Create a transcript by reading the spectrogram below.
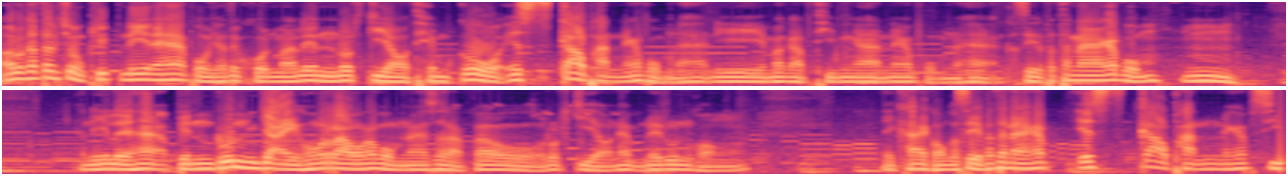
เอาละครับท่านผู้ชมคลิปนี้นะฮะผมจะทุกคนมาเล่นรถเกี่ยวเทมโก้ S 9000นะครับผมนะฮะนี่มากับทีมงานนะครับผมนะฮะเกษตรพัฒนาครับผมอืมอันนี้เลยฮะเป็นรุ่นใหญ่ของเราครับผมนะสำหรับเข้ารถเกี่ยวนะครับในรุ่นของในค่ายของเกษตรพัฒนาครับ S 9000นะครับซี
